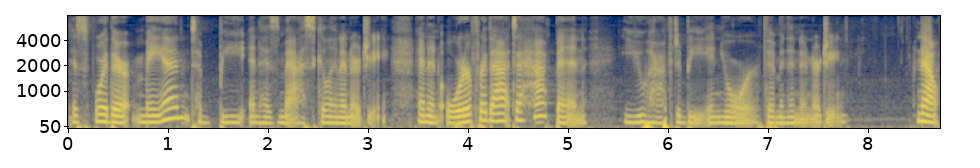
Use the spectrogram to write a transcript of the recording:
is for their man to be in his masculine energy. And in order for that to happen, you have to be in your feminine energy. Now,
